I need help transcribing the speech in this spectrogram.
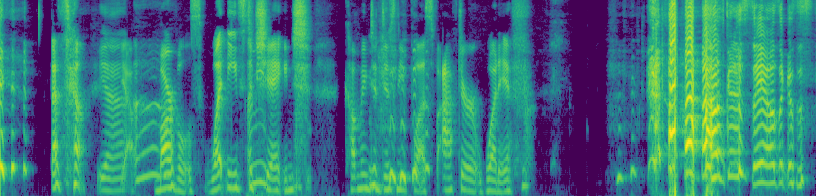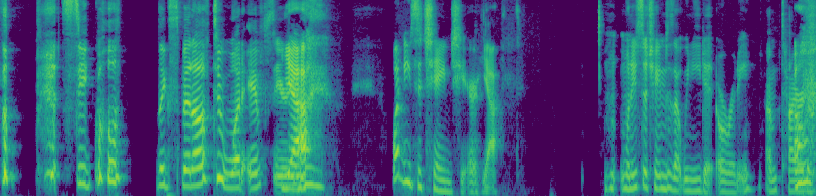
That's how yeah. yeah. Uh, marvels what needs to I mean- change? Coming to disney plus after what if? I was gonna say, I was like, is this the sequel, like spinoff to What If series? yeah what needs to change here? Yeah What needs to change is that we need it already. I'm tired Oh, of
